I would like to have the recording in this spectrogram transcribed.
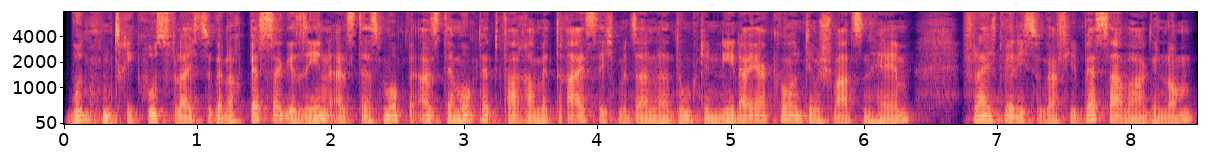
bunten Trikots vielleicht sogar noch besser gesehen als, das Moped, als der Mopedfahrer mit 30 mit seiner dunklen Lederjacke und dem schwarzen Helm. Vielleicht werde ich sogar viel besser wahrgenommen.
